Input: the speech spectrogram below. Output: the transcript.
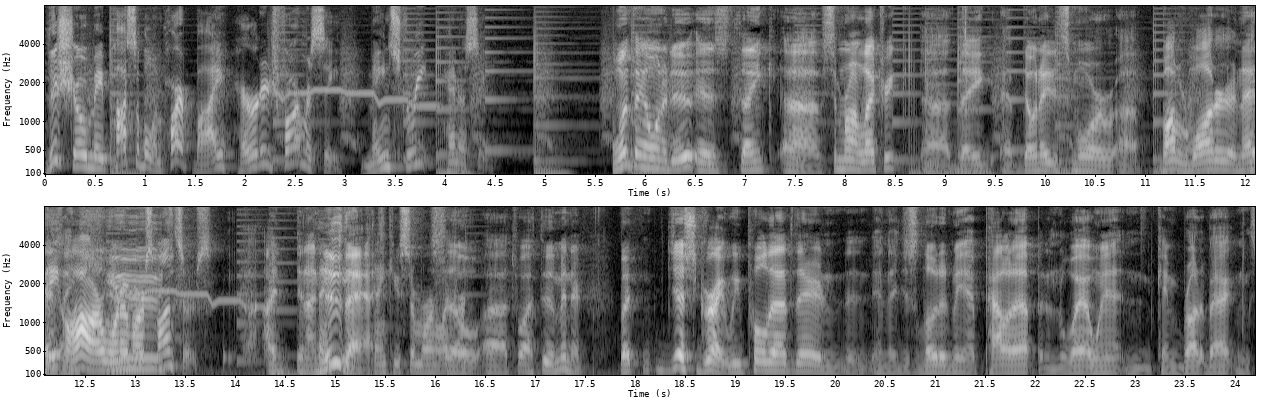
This show made possible in part by Heritage Pharmacy, Main Street, Hennessey. One thing I want to do is thank uh, Cimarron Electric. Uh, they have donated some more uh, bottled water, and that They are one of our sponsors. I, and I Thank knew you. that. Thank you, Cimarron Electric. So uh, that's why I threw them in there. But just great. We pulled up there, and, and they just loaded me a pallet up, and away I went, and came brought it back and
